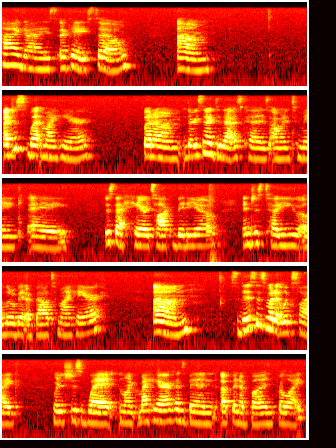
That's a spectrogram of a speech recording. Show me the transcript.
Hi guys. Okay, so um I just wet my hair. But um the reason I did that is cuz I wanted to make a just a hair talk video and just tell you a little bit about my hair. Um so this is what it looks like when it's just wet and like my hair has been up in a bun for like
